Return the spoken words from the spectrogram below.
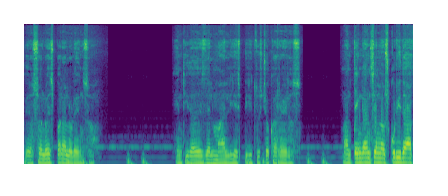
pero solo es para Lorenzo. Entidades del mal y espíritus chocarreros Manténganse en la oscuridad.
